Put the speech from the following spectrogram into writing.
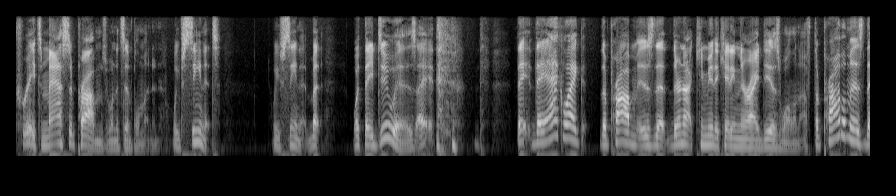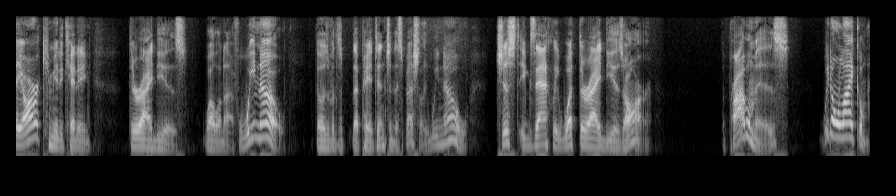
creates massive problems when it's implemented. We've seen it. We've seen it. But what they do is I, they they act like the problem is that they're not communicating their ideas well enough. The problem is they are communicating their ideas well enough. We know those of us that pay attention especially. We know just exactly what their ideas are. The problem is we don't like them.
